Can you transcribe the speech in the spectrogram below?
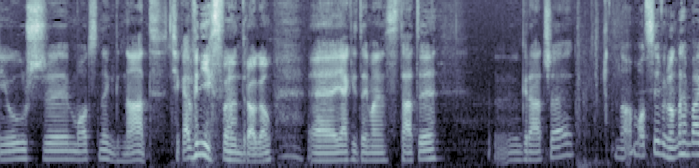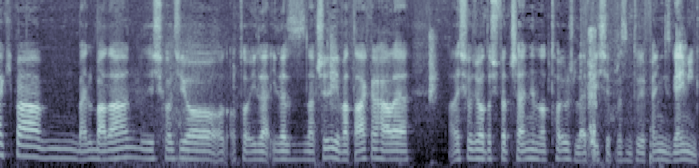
już y, mocny gnat. Ciekawy nich swoją drogą. E, jakie tutaj mają staty gracze? No, mocniej wygląda chyba ekipa Belbada, jeśli chodzi o, o, to, ile, ile znaczyli w atakach, ale, ale jeśli chodzi o doświadczenie, no to już lepiej się prezentuje Phoenix Gaming.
